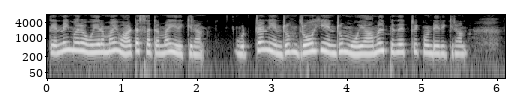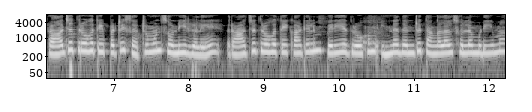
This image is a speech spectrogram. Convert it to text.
தென்னை மர உயரமாய் வாட்டசட்டமாய் இருக்கிறான். ஒற்றன் என்றும் துரோகி என்றும் ஓயாமல் பிதற்றிக் கொண்டிருக்கிறான். ராஜ துரோகத்தை பற்றி சற்று முன் சொன்னீர்களே ராஜ துரோகத்தை காட்டிலும் பெரிய துரோகம் இன்னதென்று தங்களால் சொல்ல முடியுமா?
